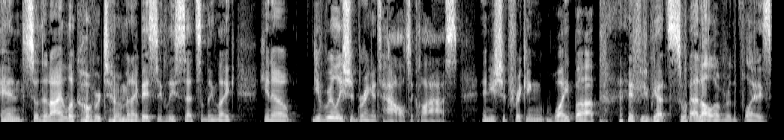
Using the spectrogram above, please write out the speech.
and so then i look over to him and i basically said something like you know you really should bring a towel to class and you should freaking wipe up if you've got sweat all over the place.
